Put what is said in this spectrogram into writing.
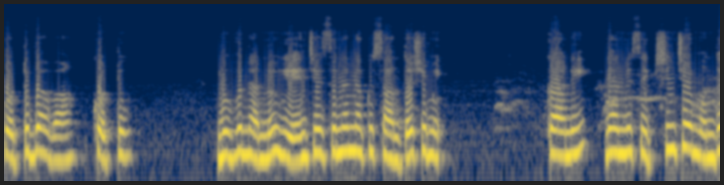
కొట్టు బావా కొట్టు. నువ్వు నన్ను ఏం చేసినా నాకు సంతోషమే. కానీ నన్ను శిక్షించే ముందు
